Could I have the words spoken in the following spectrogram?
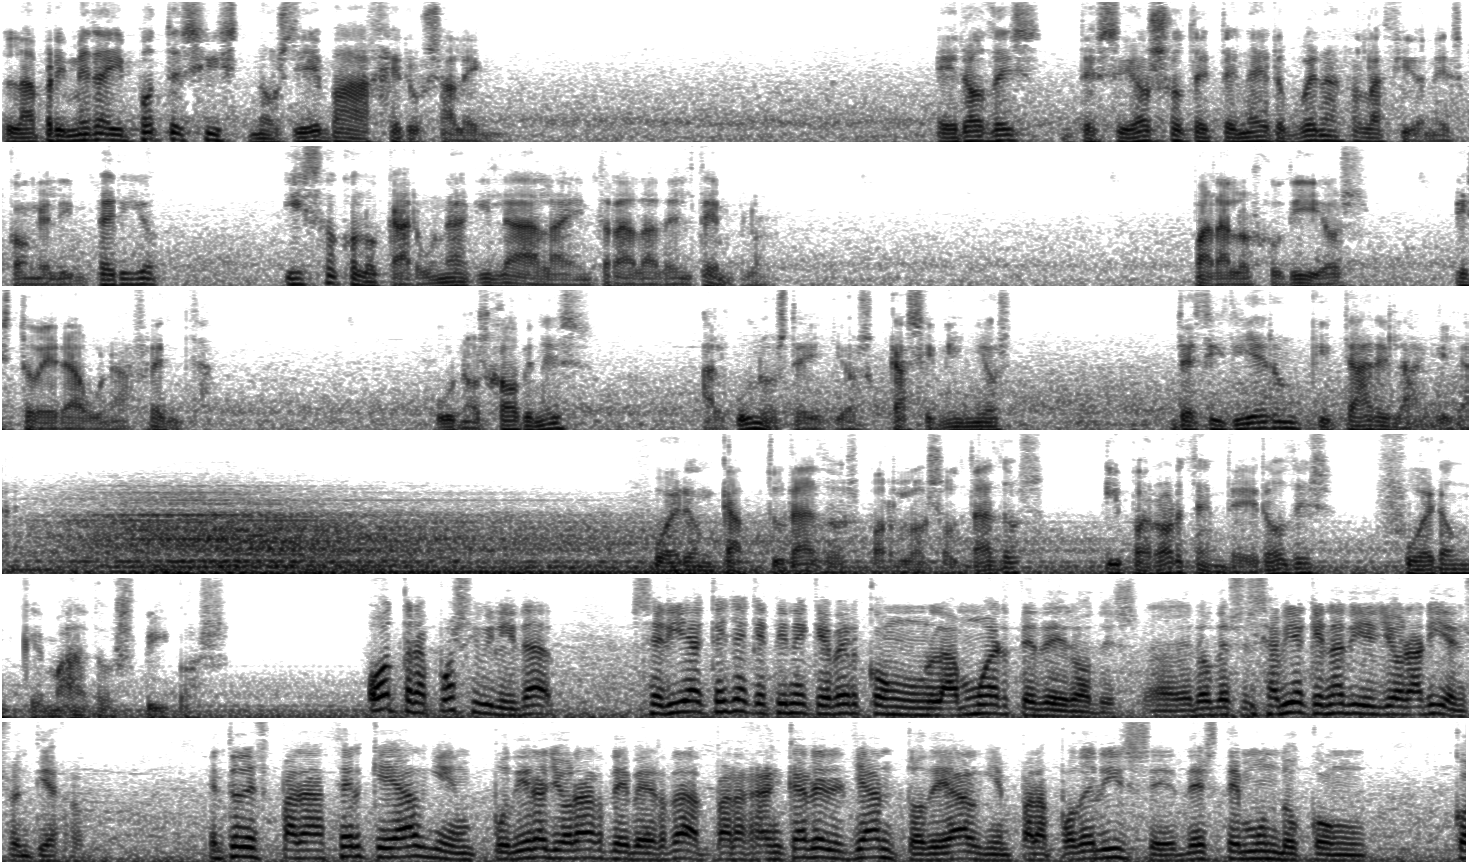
La primera hipótesis nos lleva a Jerusalén. Herodes, deseoso de tener buenas relaciones con el imperio, hizo colocar un águila a la entrada del templo. Para los judíos, esto era una afrenta. Unos jóvenes, algunos de ellos casi niños, decidieron quitar el águila. Fueron capturados por los soldados y por orden de Herodes fueron quemados vivos. Otra posibilidad sería aquella que tiene que ver con la muerte de Herodes. Eh, Herodes sabía que nadie lloraría en su entierro. Entonces, para hacer que alguien pudiera llorar de verdad, para arrancar el llanto de alguien, para poder irse de este mundo con,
